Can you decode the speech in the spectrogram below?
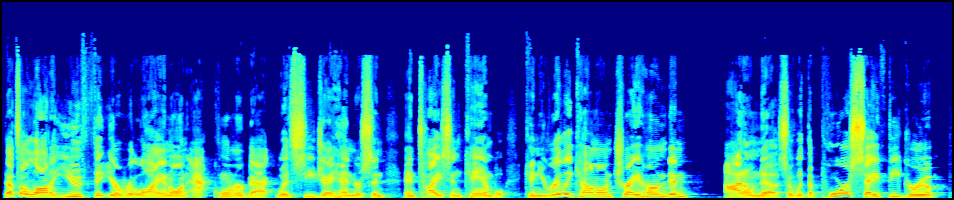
that's a lot of youth that you're relying on at cornerback with CJ Henderson and Tyson Campbell. Can you really count on Tre Herndon? I don't know. So with the poor safety group,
